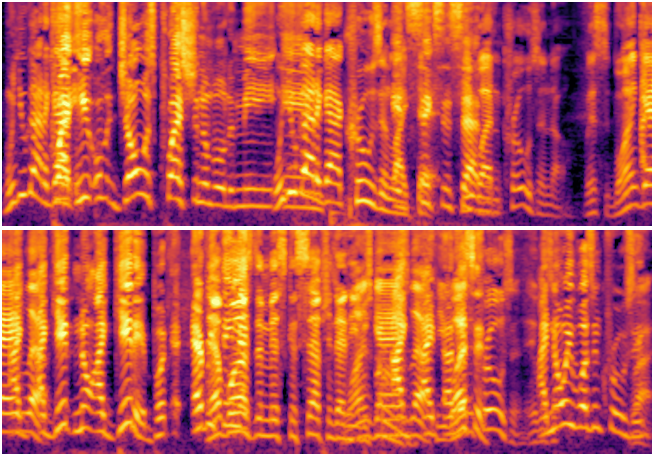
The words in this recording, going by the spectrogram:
When you got a guy. He, Joe was questionable to me. when you got a guy cruising in like six that, and He seven. wasn't cruising though. This one game I, left. I get no, I get it, but everything that everything was the misconception that he one was game cruising. left. I- he wasn't listen, cruising. It I know a- he wasn't cruising, right.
